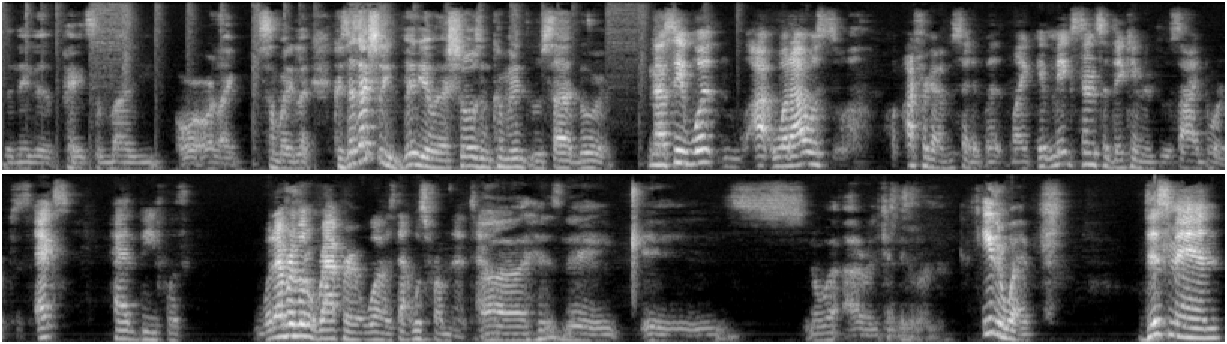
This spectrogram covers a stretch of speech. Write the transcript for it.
the nigga paid somebody or, or like somebody like, cause there's actually video that shows him coming in through the side door. Now see what I, what I was I forgot who said it, but like it makes sense that they came in through the side door because X had beef with whatever little rapper it was that was from that town. Uh, his name is, you know what? I really can't think of it either way, this man,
